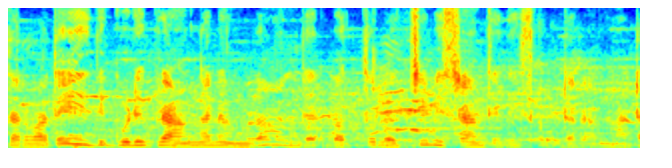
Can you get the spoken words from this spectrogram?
తర్వాత ఇది గుడి ప్రాంగణంలో అందరు భక్తులు వచ్చి విశ్రాంతి తీసుకుంటారు అన్నమాట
